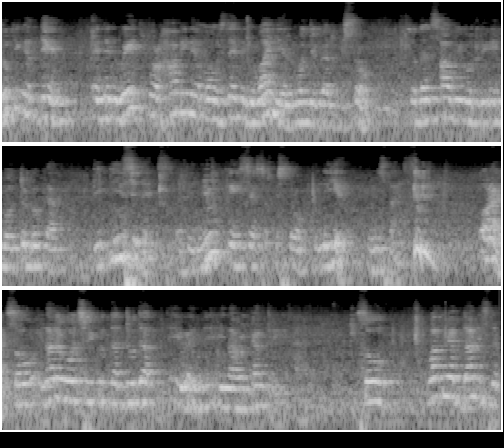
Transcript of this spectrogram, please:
looking at them and then wait for how many amongst them in one year will develop stroke. So that's how we would be able to look at the incidence of the new cases of stroke in a year, for instance. All right, so in other words, we could not do that in, in our country. So what we have done is the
